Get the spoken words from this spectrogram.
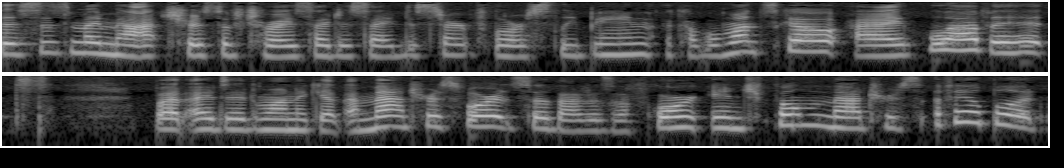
this is my mattress of choice. I decided to start floor sleeping a couple months ago. I love it but I did want to get a mattress for it, so that is a 4 inch foam mattress available at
